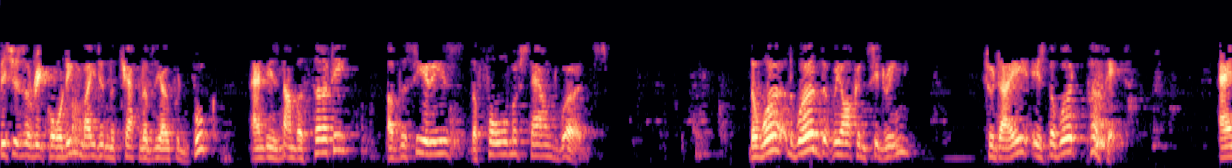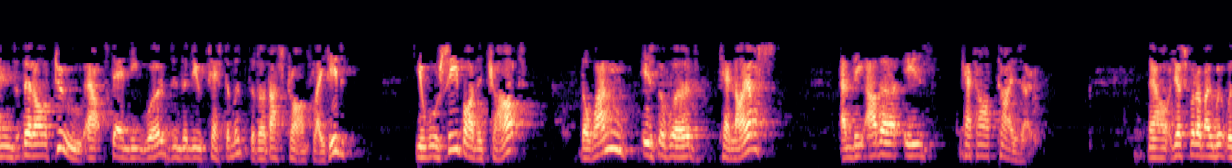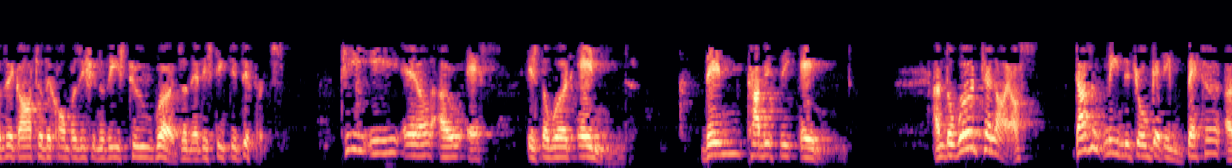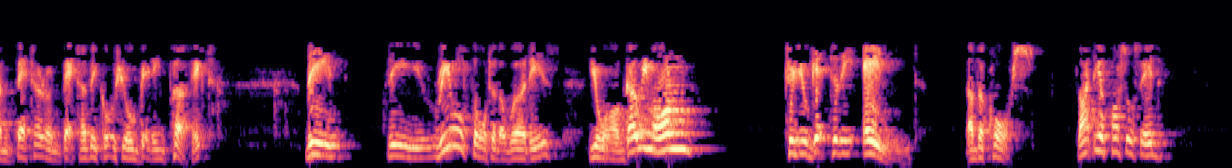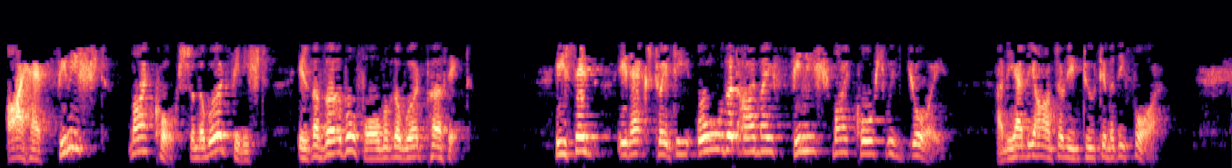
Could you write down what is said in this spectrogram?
This is a recording made in the Chapel of the Open Book and is number 30 of the series The Form of Sound Words. The word, the word that we are considering today is the word perfect. And there are two outstanding words in the New Testament that are thus translated. You will see by the chart, the one is the word teleios, and the other is katartizo. Now, just for a moment with regard to the composition of these two words and their distinctive difference. T-E-L-O-S is the word end. Then cometh the end. And the word teleios doesn't mean that you're getting better and better and better because you're getting perfect. The, the real thought of the word is you are going on till you get to the end of the course. Like the apostle said, I have finished my course. And the word finished is the verbal form of the word perfect. He said in Acts 20, all that I may finish my course with joy and he had the answer in 2 Timothy 4.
